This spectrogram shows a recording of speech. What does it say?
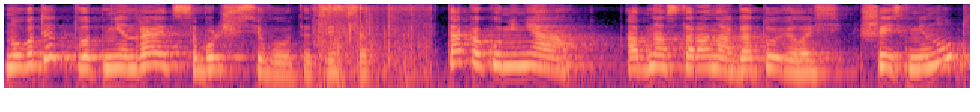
Но вот этот вот мне нравится больше всего, этот рецепт. Так как у меня одна сторона готовилась 6 минут,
